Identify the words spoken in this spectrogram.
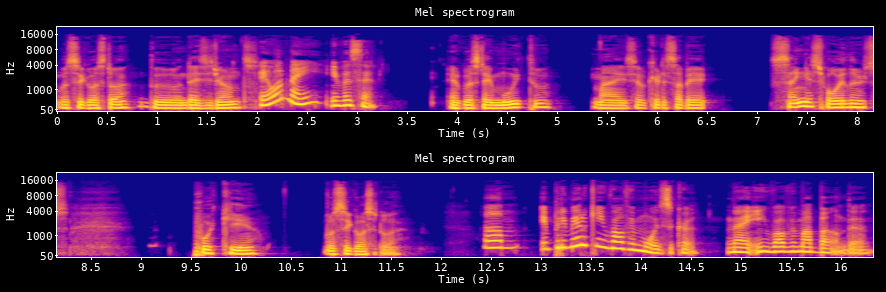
Você gostou do Daisy Jones? Eu amei. E você? Eu gostei muito, mas eu queria saber, sem spoilers, por que você gostou. Um, e primeiro que envolve música, né? Envolve uma banda.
